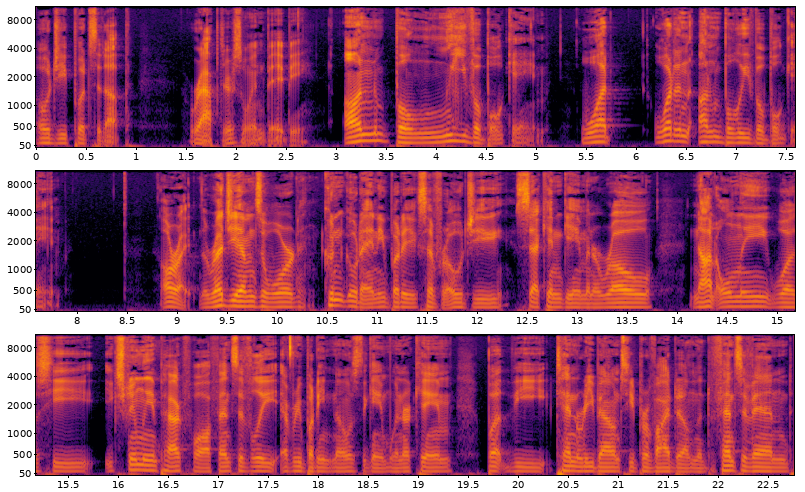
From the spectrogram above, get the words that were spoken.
OG puts it up. Raptors win, baby. Unbelievable game. What what an unbelievable game. All right, the Reggie Evans Award couldn't go to anybody except for OG. Second game in a row. Not only was he extremely impactful offensively, everybody knows the game winner came, but the 10 rebounds he provided on the defensive end,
